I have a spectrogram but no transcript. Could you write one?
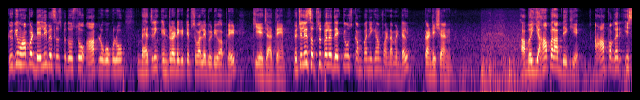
क्योंकि वहाँ पर डेली बेसिस पे दोस्तों आप लोगों को लो बेहतरीन इंट्राडे टिप्स वाले वीडियो अपडेट किए जाते हैं। तो चलिए सबसे पहले देखते हैं उस कंपनी के हम फंडामेंटल कंडीशन अब यहाँ पर आप देखिए आप अगर इस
